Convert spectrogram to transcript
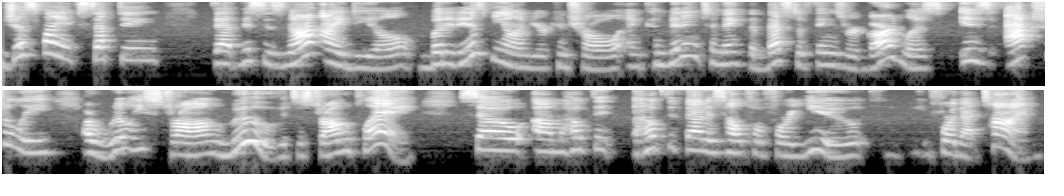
just by accepting that this is not ideal, but it is beyond your control, and committing to make the best of things regardless is actually a really strong move. It's a strong play. So um, hope that hope that that is helpful for you for that time.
